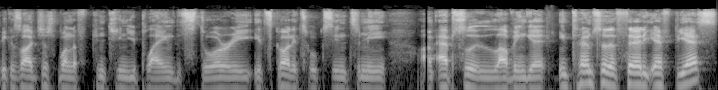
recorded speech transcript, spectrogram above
because I just want to continue playing this story. It's got its hooks into me. I'm absolutely loving it. In terms of the 30 FPS,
